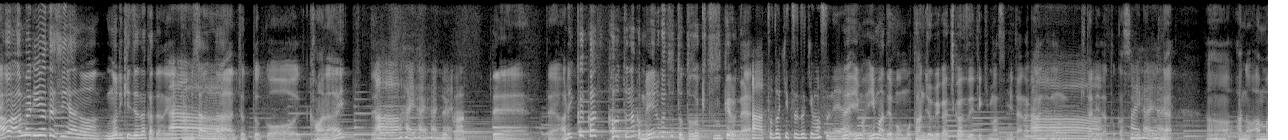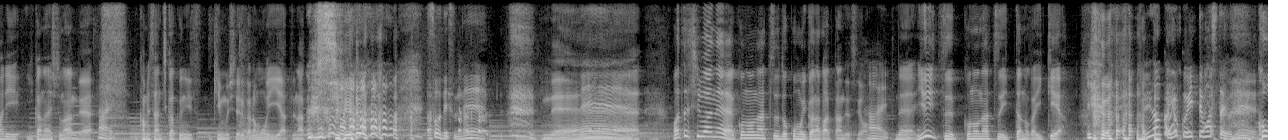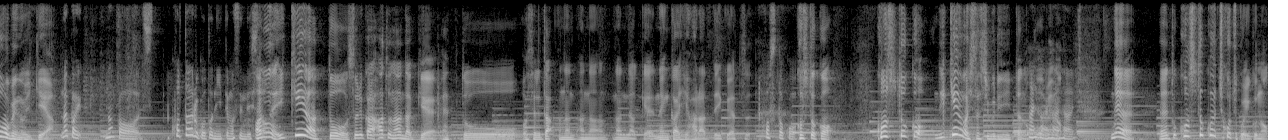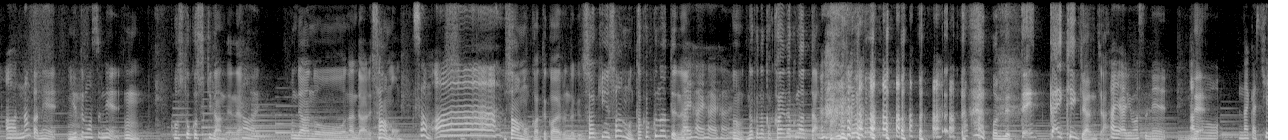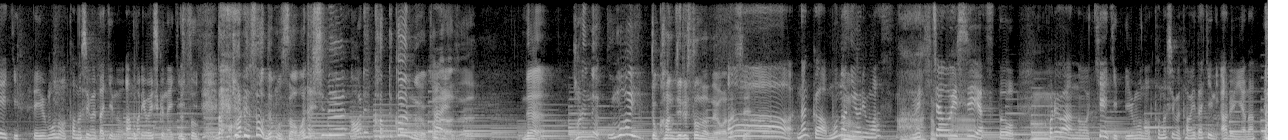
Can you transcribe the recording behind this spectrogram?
ああんまり私あの乗り気じゃなかったんだけどかみさんがちょっとこう買わないって言って。はいはいはいはい。で買ってであれ一回買買うとなんかメールがずっと届き続けるね。あー届き続きますね。ね今今でももう誕生日が近づいてきますみたいな感じの来たりだとかするけどね、はいはいはい。うん、あのあんまり行かない人なんではい。かみさん近くに勤務してるからもういいやってなってるし。そうですね。ねえ。私はねこの夏どこも行かなかったんですよ、はい。ね唯一この夏行ったのが IKEA え なんかよく言ってましたよね。神戸の IKEA なんかなんかことあることに言ってませんでした？あのね IKEA とそれからあとなんだっけ？えっと忘れた。なななんだっけ？年会費払っていくやつ。コストコ。コストコ。コストコ。IKEA は久しぶりに行ったのはい神戸の、はいはい。はいで、えっとコストコはちょこちょこ行くの。あなんかねうん。言ってますね、うん。コストコ好きなんでね、はいほんであのーなんだあれサーモン？サーモン？あサーモン買って帰るんだけど最近サーモン高くなってね、あはいはいはいはい、うん、なかなか買えなくなった。ほんででっかいケーキあるじゃん、はいありますね。あのなんかケーキっていうものを楽しむだけのあんまり美味しくないケーキ。そうだあれさでもさ 私ね、あれ買って帰るのよ必ず、であれねうまいと感じる人なのよ私、なんかものによります、うん。めっちゃ美味しいやつとうん。これはあのケーキっていうものを楽しむためだけにあるんやなって。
